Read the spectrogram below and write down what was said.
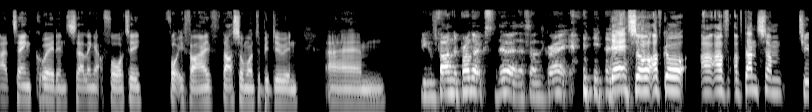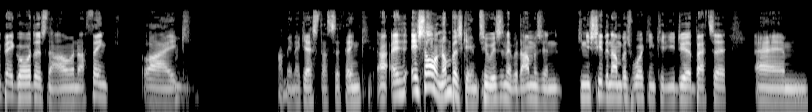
at 10 quid and selling at 40, 45. That's someone to be doing. Um, you can find the products to do it, that sounds great. yeah, so I've got, I've, I've done some two big orders now, and I think like, Mm. I mean, I guess that's the thing. Uh, it's all a numbers game too, isn't it? With Amazon, can you see the numbers working? Can you do it better? Um,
